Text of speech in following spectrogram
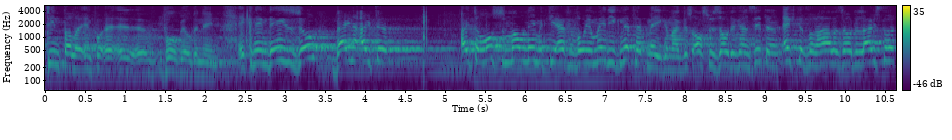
tientallen info, eh, eh, voorbeelden nemen. Ik neem deze zo, bijna uit de uit de losse mouw neem ik die even voor je mee die ik net heb meegemaakt. Dus als we zouden gaan zitten en echte verhalen zouden luisteren,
